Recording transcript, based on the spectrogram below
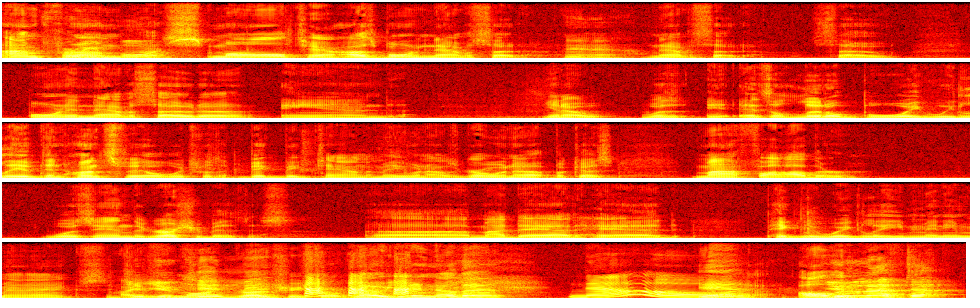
I'm Where were you from a small town. I was born in Navasota. Yeah. Navasota. So, born in Navasota, and you know, was as a little boy, we lived in Huntsville, which was a big, big town to me when I was growing up because my father was in the grocery business. Uh, my dad had Piggly Wiggly, Mini Max, Are Jiffy you Mart kidding me? grocery store. No, you didn't know that? No. Yeah, all you the left that.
